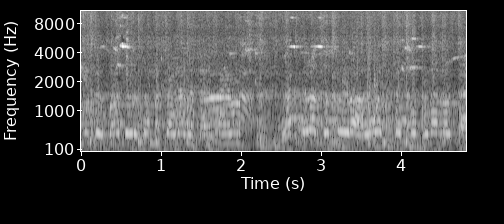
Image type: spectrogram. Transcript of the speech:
ಇಂದು ಬಂದು ತಮ್ಮ ಕೈಲಾದ ಜನಸಾಯವು ಒತ್ತಡ ಮುನ್ನೂರ ಅರವತ್ತೊಂದು ಗುಣ ನೋಡ್ತಾ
